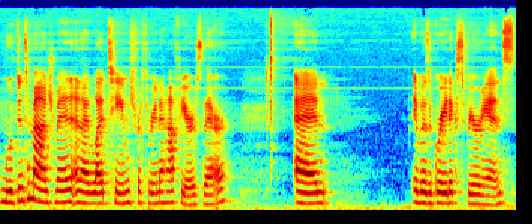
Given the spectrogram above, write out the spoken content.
moved into management, and I led teams for three and a half years there, and it was a great experience.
